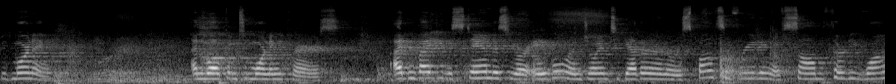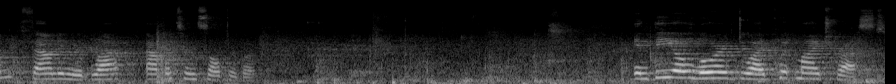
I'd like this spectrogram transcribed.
Good morning. And welcome to morning prayers. I'd invite you to stand as you are able and join together in a responsive reading of Psalm 31, found in your black Appleton Psalter book. In thee, O Lord, do I put my trust.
